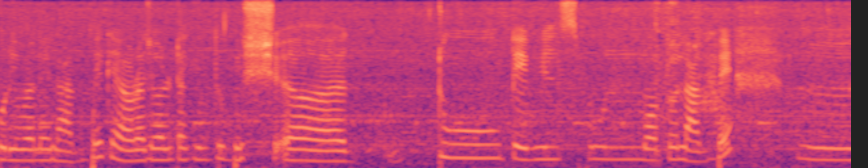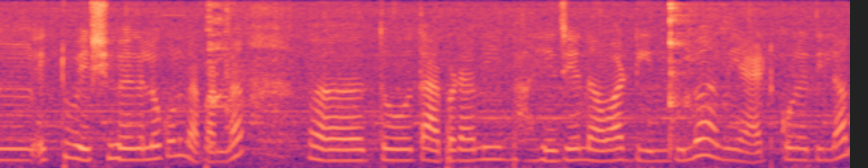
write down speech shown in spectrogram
পরিমাণে লাগবে। কেওড়া জলটা কিন্তু বেশ টু টেবিল স্পুন মতো লাগবে। একটু বেশি হয়ে গেলেও কোনো ব্যাপার না। তো তারপরে আমি ভেজে নেওয়া ডিমগুলো আমি অ্যাড করে দিলাম।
